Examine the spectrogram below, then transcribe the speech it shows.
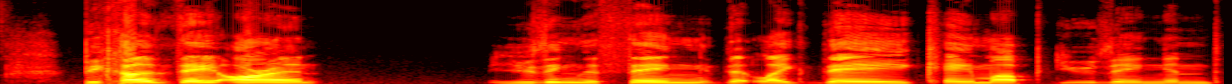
because they aren't using the thing that like they came up using and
